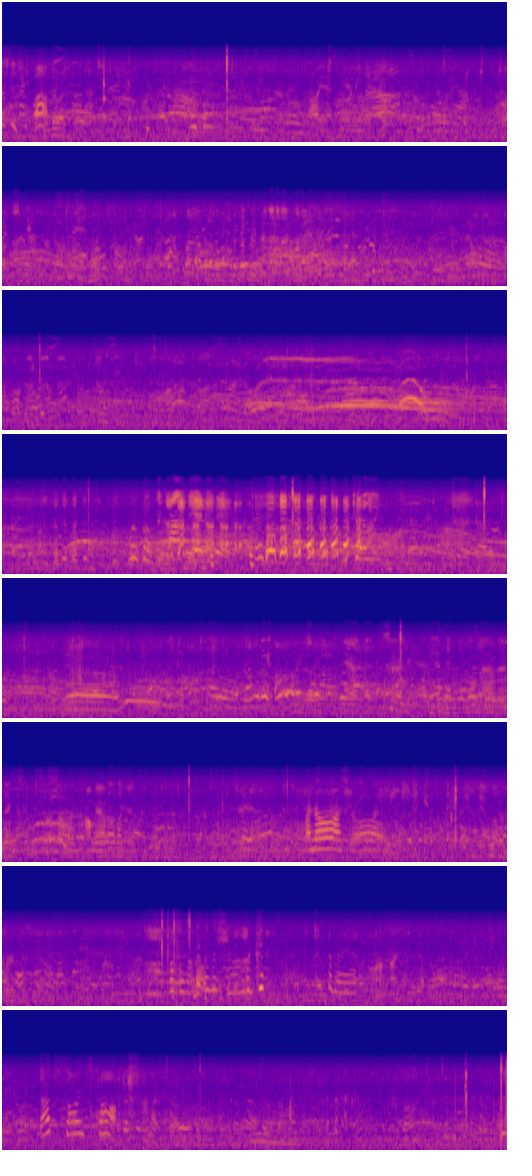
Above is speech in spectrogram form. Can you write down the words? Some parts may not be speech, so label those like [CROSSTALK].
This is fun. No, it's good. Oh yeah, here we go. we can't see anything. [LAUGHS] I know, I saw. that was a shark. Just a bit. That's so fucked.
